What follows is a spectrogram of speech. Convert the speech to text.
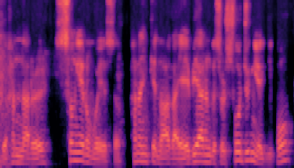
그 한날을 성회로 모여서 하나님께 나아가 예배하는 것을 소중히 여기고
